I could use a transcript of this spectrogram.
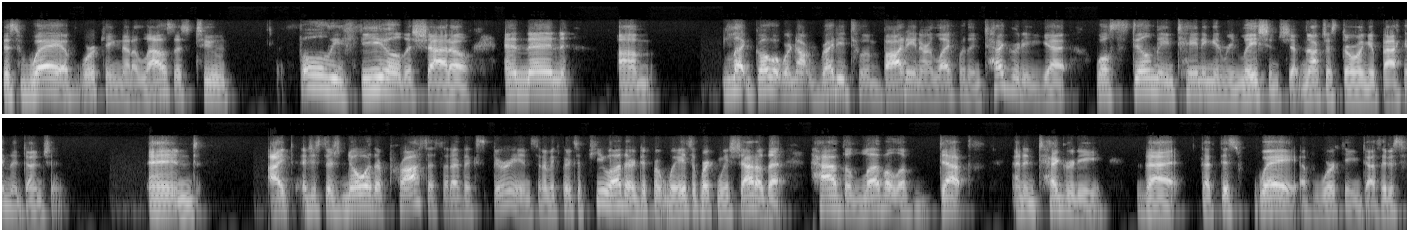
this way of working that allows us to fully feel the shadow and then um, let go what we're not ready to embody in our life with integrity yet while still maintaining in relationship not just throwing it back in the dungeon and I, I, just there's no other process that I've experienced, and I've experienced a few other different ways of working with shadow that have the level of depth and integrity that that this way of working does. I just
